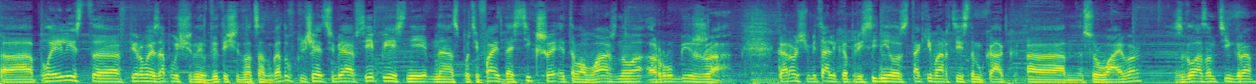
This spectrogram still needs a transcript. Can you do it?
А, Плейлист, э, впервые запущенный в 2020 году, включает в себя все песни на Spotify, достигшие этого важного рубежа. Короче, Металлика присоединилась к таким артистам, как э, Survivor с глазом тигра,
